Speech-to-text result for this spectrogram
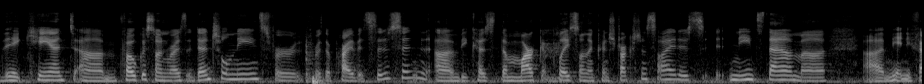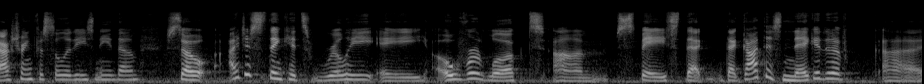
they can't um, focus on residential needs for, for the private citizen um, because the marketplace on the construction side is needs them. Uh, uh, manufacturing facilities need them. So I just think it's really a overlooked um, space that that got this negative uh,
